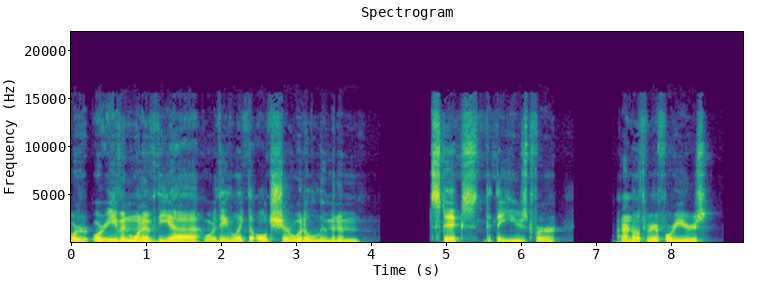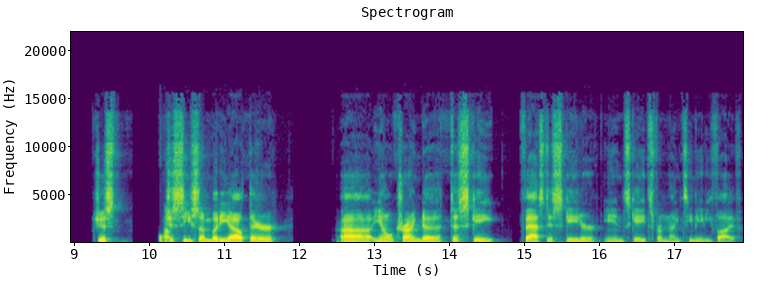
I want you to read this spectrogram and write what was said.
Or, or even one of the, uh, what were they like the old Sherwood aluminum sticks that they used for, I don't know, three or four years. Just, just see somebody out there uh, you know, trying to to skate fastest skater in skates from 1985.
